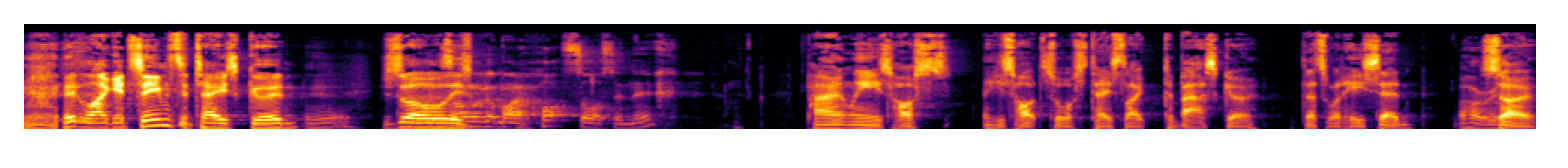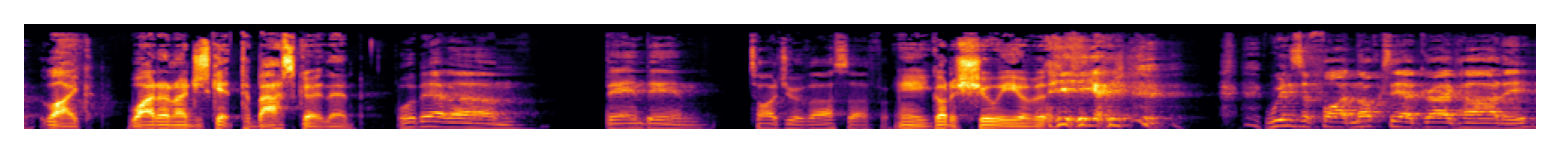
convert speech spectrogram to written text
it like it seems to taste good. So all these got my hot sauce in there. apparently his hot his hot sauce tastes like Tabasco. That's what he said. Oh, really? So like, why don't I just get Tabasco then? What about um, Bam Bam Tai Tuivasa? Yeah, you got a shoey of it. Wins the fight, knocks out Greg Hardy.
